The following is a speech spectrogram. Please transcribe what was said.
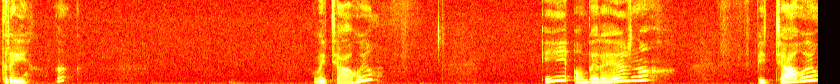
три. Так. Витягую і обережно підтягую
